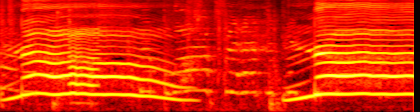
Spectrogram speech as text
No! Blocks, I have to pick- No!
